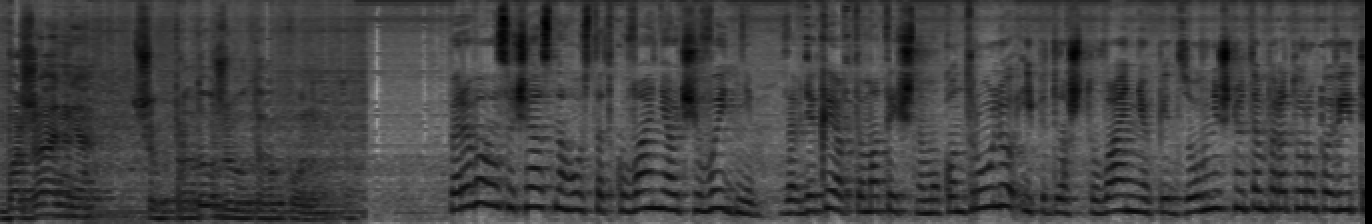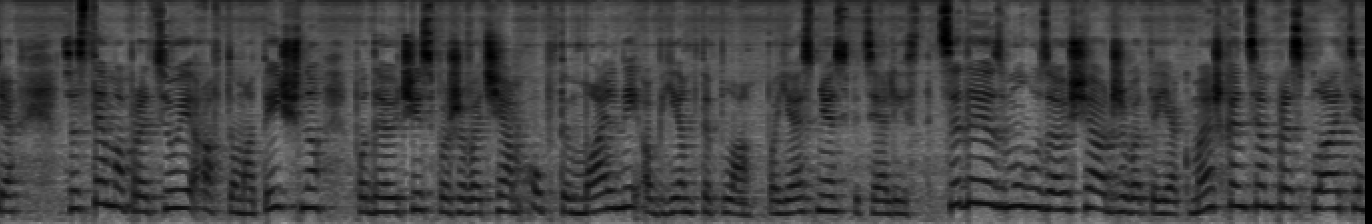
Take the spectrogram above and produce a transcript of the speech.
бажання, щоб продовжувати виконувати. Переваги сучасного устаткування очевидні. Завдяки автоматичному контролю і підлаштуванню під зовнішню температуру повітря система працює автоматично, подаючи споживачам оптимальний об'єм тепла, пояснює спеціаліст. Це дає змогу заощаджувати як мешканцям при сплаті,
